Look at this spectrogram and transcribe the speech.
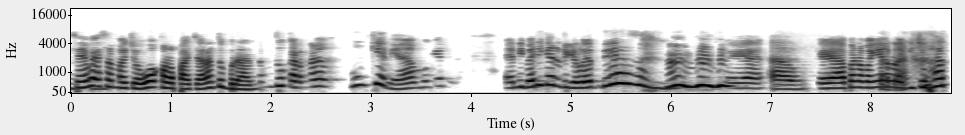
cewek sama cowok kalau pacaran tuh berantem tuh karena mungkin ya mungkin anybody can relate this kayak Um, kayak apa namanya Pernah. lagi curhat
